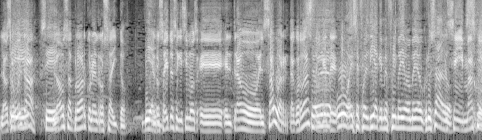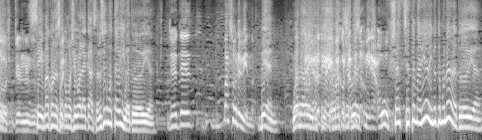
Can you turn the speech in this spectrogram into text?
la otra Sí, vuelta, sí. lo vamos a probar con el rosadito. Bien. El rosadito ese que hicimos, eh, el trago, el sour, ¿te acordás? Que te- uh, ese fue el día que me fui medio, medio cruzado. Sí, Majo, Sí, yo Sí, Majo no sé bueno. cómo llegó a la casa. No sé cómo está viva todavía. Te- va sobreviviendo. Bien. Guarda No te hoy. no te caigas, Majo, ya empezó, mira, uff. Ya, ya está mareada y no tomó nada todavía.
